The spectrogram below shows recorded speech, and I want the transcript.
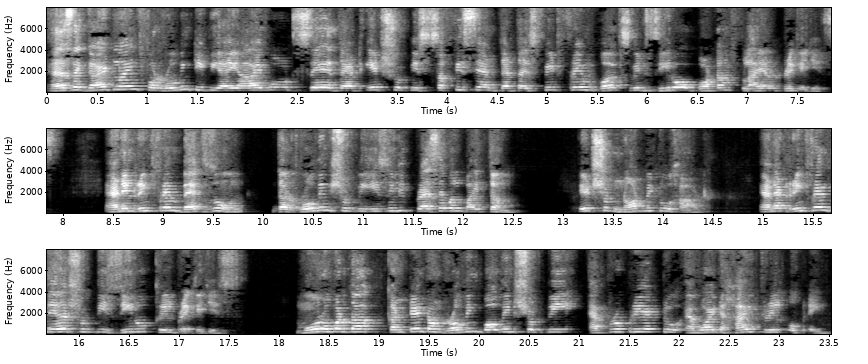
As a guideline for roving TPI, I would say that it should be sufficient that the speed frame works with zero bottom flyer breakages. And in ring frame back zone, the roving should be easily pressable by thumb. It should not be too hard. And at ring frame, there should be zero creel breakages. Moreover, the content on roving bobbin should be appropriate to avoid high creel opening.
